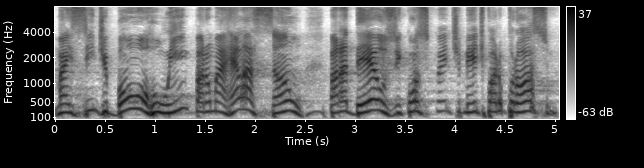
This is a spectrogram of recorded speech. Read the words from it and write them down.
mas sim de bom ou ruim para uma relação, para Deus e, consequentemente, para o próximo.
